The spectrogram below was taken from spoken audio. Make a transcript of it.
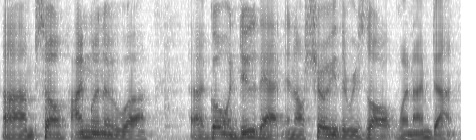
Um, so I'm going to uh, uh, go and do that and I'll show you the result when I'm done.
